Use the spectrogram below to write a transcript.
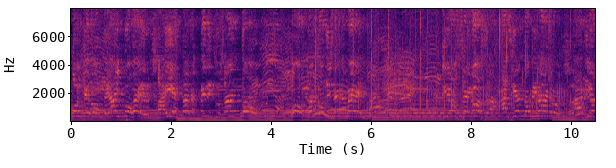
Porque donde hay poder, ahí está el Espíritu Santo. Oh, ¿cuántos dicen amén? Dios se goza haciendo milagros. A Dios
